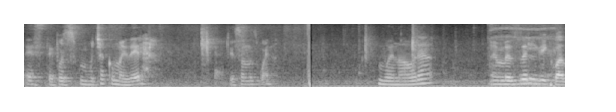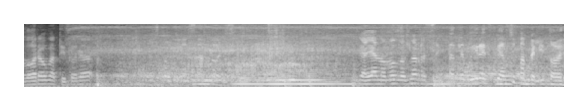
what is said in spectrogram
Este, pues mucha comedera. Y eso no es bueno. Bueno, ahora en vez de licuadora o batidora estoy utilizando esto. Ya, ya no nos das la receta, le voy a ir a espiar su papelito a ver.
